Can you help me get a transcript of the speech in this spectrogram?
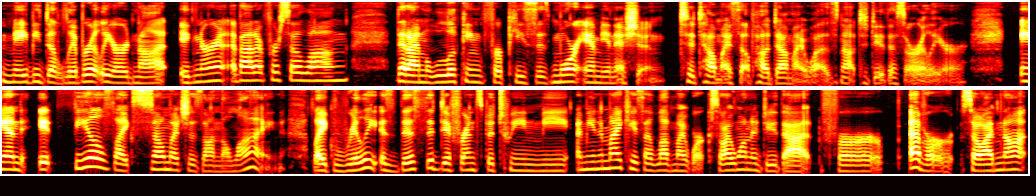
maybe deliberately or not ignorant about it for so long that I'm looking for pieces, more ammunition to tell myself how dumb I was not to do this earlier. And it feels like so much is on the line. Like, really, is this the difference between me? I mean, in my case, I love my work, so I want to do that forever. So I'm not,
